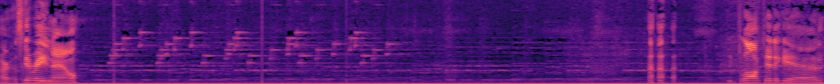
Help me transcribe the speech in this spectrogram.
Alright, let's get ready now. he blocked it again.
